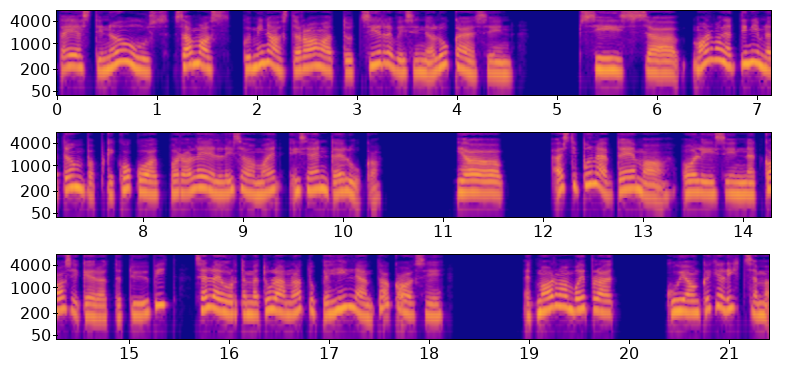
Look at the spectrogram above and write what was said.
täiesti nõus, samas kui mina seda raamatut sirvisin ja lugesin siis äh, ma arvan, et inimene tõmbabki kogu aeg paralleele ise oma, iseenda eluga. ja hästi põnev teema oli siin need gaasikeerajate tüübid, selle juurde me tuleme natuke hiljem tagasi. et ma arvan võib-olla, et kui on kõige lihtsam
